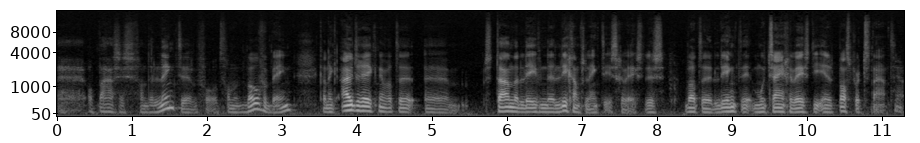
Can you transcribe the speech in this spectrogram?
uh, op basis van de lengte bijvoorbeeld van het bovenbeen kan ik uitrekenen wat de uh, staande levende lichaamslengte is geweest. Dus wat de lengte moet zijn geweest die in het paspoort staat. Ja.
